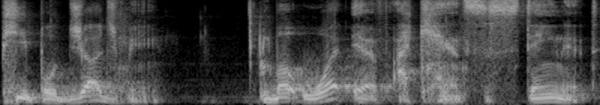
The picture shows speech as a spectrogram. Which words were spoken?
people judge me? But what if I can't sustain it?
